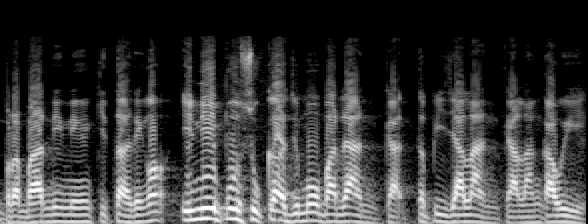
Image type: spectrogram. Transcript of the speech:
Berbanding dengan kita tengok ini pun suka jemur badan kat tepi jalan kat Langkawi.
